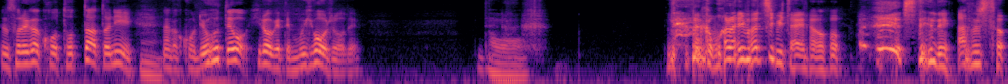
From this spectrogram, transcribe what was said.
でそれがこう取った後にうん。なんかこう両手を広げて無表情で。なんか笑い待ちみたいなのを してんねんあの人。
